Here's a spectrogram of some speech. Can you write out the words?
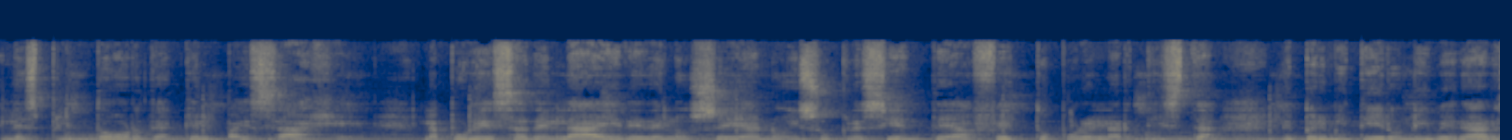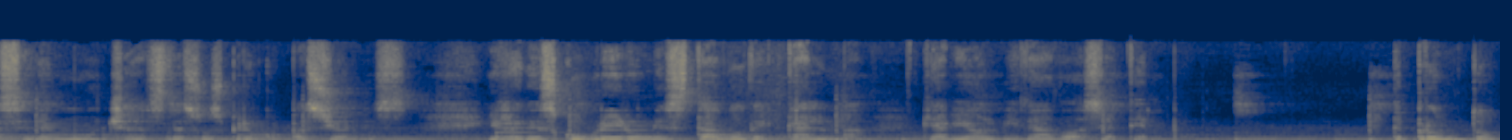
el esplendor de aquel paisaje, la pureza del aire del océano y su creciente afecto por el artista le permitieron liberarse de muchas de sus preocupaciones y redescubrir un estado de calma que había olvidado hace tiempo. De pronto,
